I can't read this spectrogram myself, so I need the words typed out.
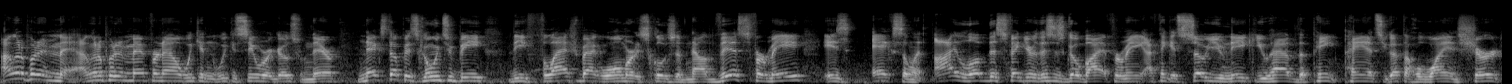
I'm going to put it in meh. I'm going to put it in meh for now. We can, we can see where it goes from there. Next up is going to be the Flashback Walmart exclusive. Now, this, for me, is excellent. I love this figure. This is go buy it for me. I think it's so unique. You have the pink pants. You got the Hawaiian shirt.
